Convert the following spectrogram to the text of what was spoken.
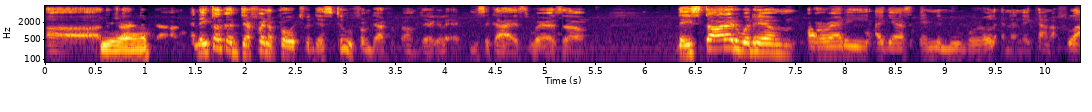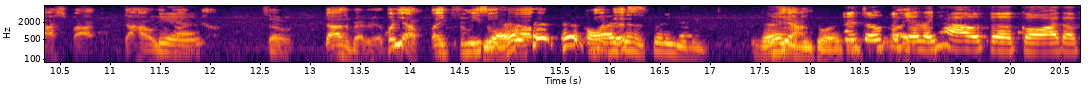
uh, Yeah. track them down. And they took a different approach with this too from their um, their isekais, whereas um, they started with him already, I guess, in the new world, and then they kind of flashed back to how he Yeah. got there. So that was a better. But yeah, like for me so yeah, far, his, his origin this- is pretty unique. Very Yeah. unique origin. And don't forget, like how the god of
